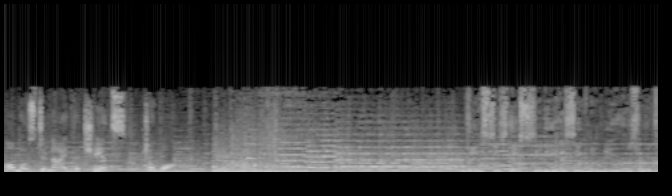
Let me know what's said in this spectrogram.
almost denied the chance to walk. This is the CBS Evening News with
